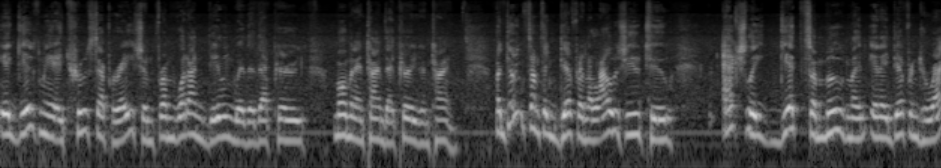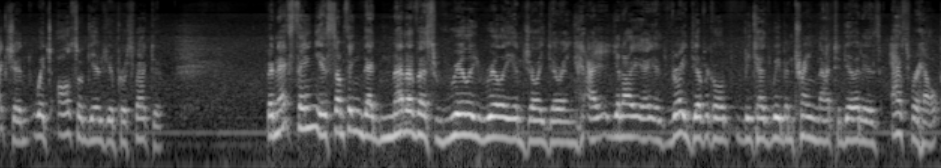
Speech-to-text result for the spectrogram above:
it gives me a true separation from what I'm dealing with at that period, moment in time, that period in time. But doing something different allows you to actually get some movement in a different direction, which also gives you perspective. The next thing is something that none of us really, really enjoy doing. I, you know, it's very difficult because we've been trained not to do it. Is ask for help.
